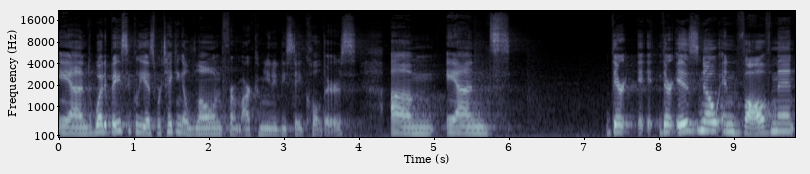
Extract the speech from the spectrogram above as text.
and what it basically is, we're taking a loan from our community stakeholders, um, and there, there is no involvement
